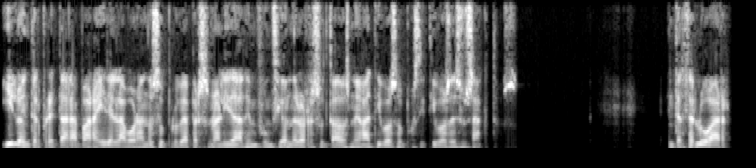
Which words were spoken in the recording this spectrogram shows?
y lo interpretara para ir elaborando su propia personalidad en función de los resultados negativos o positivos de sus actos. En tercer lugar,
